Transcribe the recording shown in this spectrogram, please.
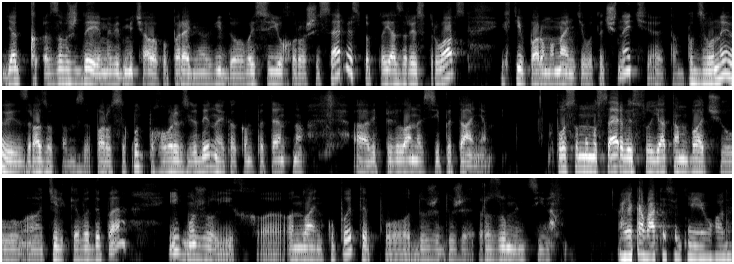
Як завжди, ми відмічали попереднього відео в ICU хороший сервіс, тобто я зареєструвався і хотів пару моментів уточнити, там подзвонив і зразу там за пару секунд поговорив з людиною, яка компетентно відповіла на всі питання. По самому сервісу я там бачу тільки ВДП і можу їх е, онлайн купити по дуже-дуже розумним цінам. А яка вартість однієї угоди?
